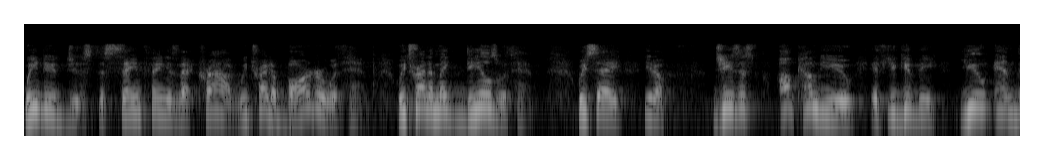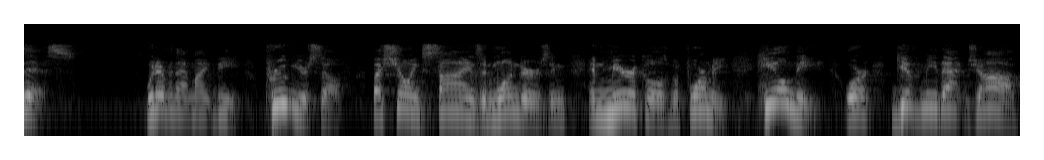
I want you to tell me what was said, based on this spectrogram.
We do just the same thing as that crowd. We try to barter with him. We try to make deals with him. We say, you know, Jesus, I'll come to you if you give me you and this whatever that might be. Prove yourself by showing signs and wonders and, and miracles before me. Heal me, or give me that job,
